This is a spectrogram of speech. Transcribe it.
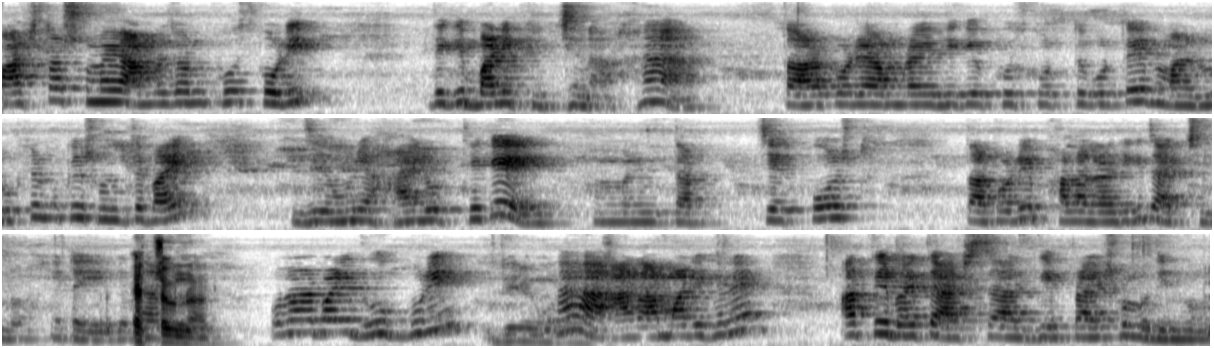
পাঁচটার সময় আমরা যখন খোঁজ করি দেখি বাড়ি ফিরছে না হ্যাঁ? তারপরে আমরা এদিকে খোঁজ করতে করতে মানে লোকের মুখে শুনতে পাই যে উনি হাই রোড থেকে মানে তার চেকপোস্ট তারপরে ফালাগাড়ি দিকে যাচ্ছিল। এটাই আচ্ছা ওনার? ওনার বাড়ি ধূপগুড়ি। হ্যাঁ আর আমার এখানে আত্মীয় বাড়িতে আসছে আজকে প্রায় ষোলো দিন হলো।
